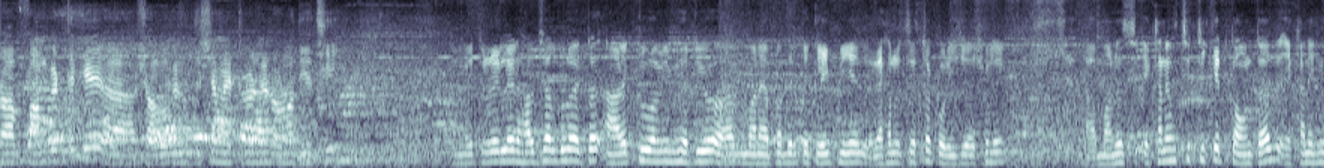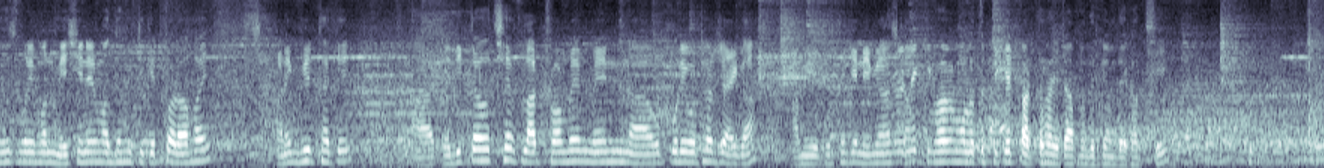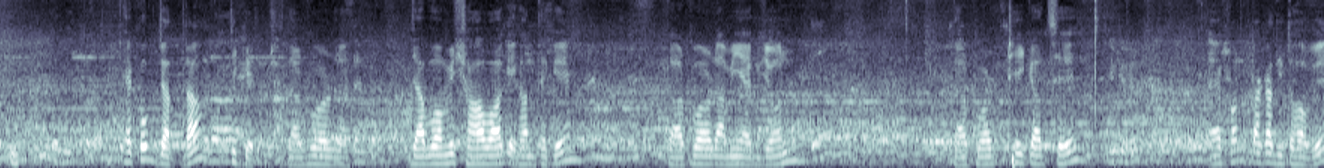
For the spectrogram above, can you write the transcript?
আমরা ফার্মগেট থেকে শাহবাগের উদ্দেশ্যে মেট্রো রেলে রওনা দিয়েছি। মেট্রো রেলের হালচালগুলো একটা আরেকটু আমি ভিডিও মানে আপনাদেরকে ক্লিপ নিয়ে দেখানোর চেষ্টা করি যে আসলে মানুষ এখানে হচ্ছে টিকিট কাউন্টার এখানে হিউজ পরিমাণ মেশিনের মাধ্যমে টিকিট করা হয় অনেক ভিড় থাকে। আর এদিকটা হচ্ছে প্ল্যাটফর্মের মেন উপরে ওঠার জায়গা। আমি উপর থেকে নেমে আসলে কীভাবে মূলত টিকিট কাটতে হয় এটা আপনাদেরকে আমি দেখাচ্ছি। একক যাত্রা টিকিট। তারপর যাব আমি শাহবাগ এখান থেকে। তারপর আমি একজন। তারপর ঠিক আছে। এখন টাকা দিতে হবে।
